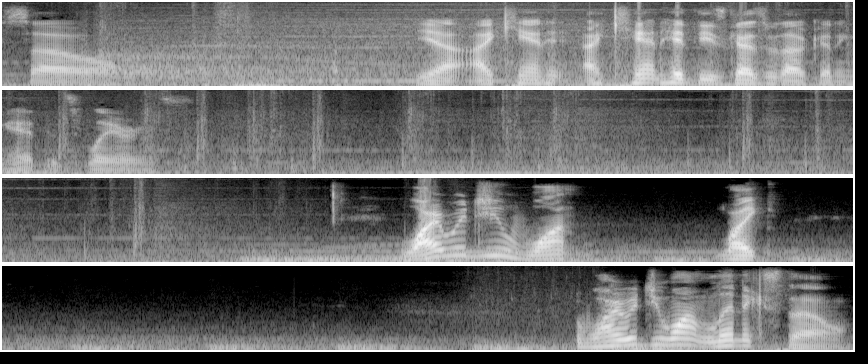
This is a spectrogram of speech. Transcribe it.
So yeah, I can't I can't hit these guys without getting hit. It's hilarious. Why would you want like Why would you want Linux, though?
